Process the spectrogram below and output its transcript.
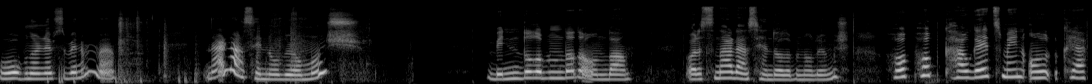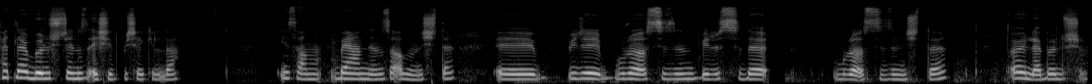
Oo, bunların hepsi benim mi? Nereden senin oluyormuş? Benim dolabımda da ondan. Orası nereden senin dolabın oluyormuş? Hop hop kavga etmeyin. O kıyafetleri bölüşeceğiniz eşit bir şekilde. İnsan beğendiğinizi alın işte. Ee, biri burası sizin, birisi de burası sizin işte. Öyle bölüşün.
